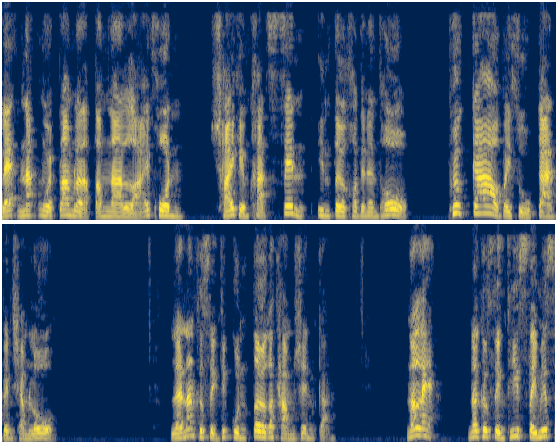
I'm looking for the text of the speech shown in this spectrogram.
และนักมวยปล้ำระดับตำนานหลายคนใช้เข็มขัดเส้นอินเตอร์คอนติเนนทัลเพื่อก้าวไปสู่การเป็นแชมป์โลก และนั่นคือสิ่งที่กุนเตอร์ก็ทำเช่นกัน นั่นแหละ นั่นคือสิ่งที่เซมิเซ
